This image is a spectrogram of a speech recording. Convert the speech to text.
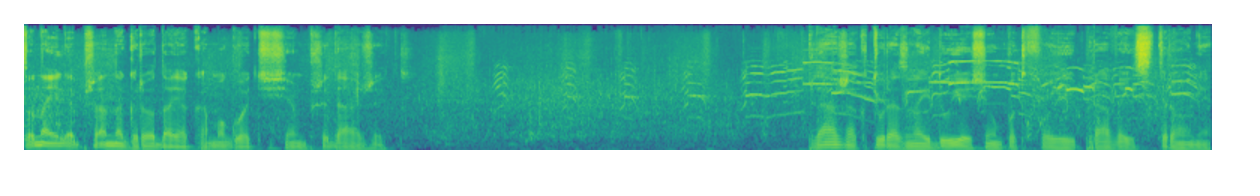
to najlepsza nagroda, jaka mogła ci się przydarzyć. Plaża, która znajduje się po twojej prawej stronie,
